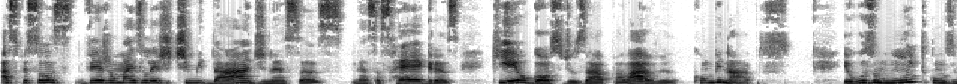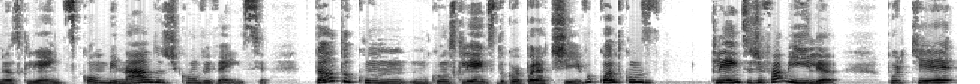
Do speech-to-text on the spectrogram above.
as pessoas vejam mais legitimidade nessas, nessas regras, que eu gosto de usar a palavra combinados. Eu uso muito com os meus clientes combinados de convivência, tanto com, com os clientes do corporativo quanto com os clientes de família, porque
